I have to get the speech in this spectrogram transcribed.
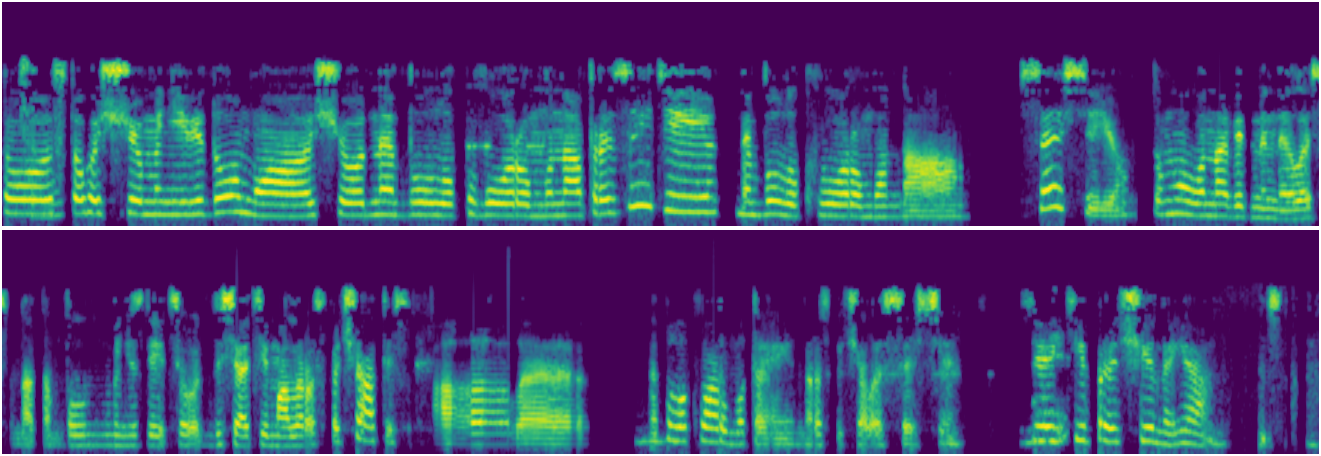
То Чому? з того, що мені відомо, що не було кворуму на президії, не було кворуму на сесію, тому вона відмінилась. Вона там була, мені здається, о 10-й мала розпочатись, але не було кворуму, та й не розпочалась сесія. З які причини я не знаю.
